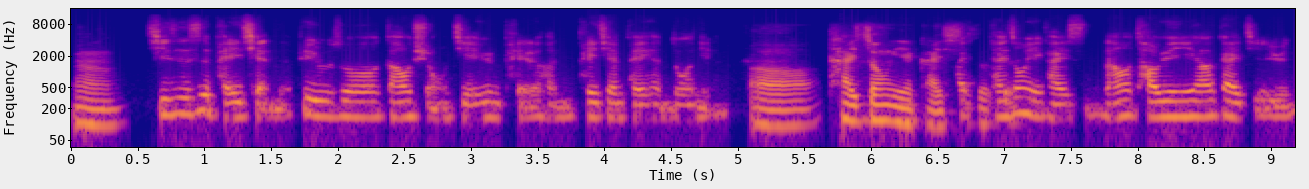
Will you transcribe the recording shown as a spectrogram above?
嗯其实是赔钱的，譬如说高雄捷运赔了很赔钱赔很多年，哦，台中也开始台中也开始，然后桃园也要盖捷运，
